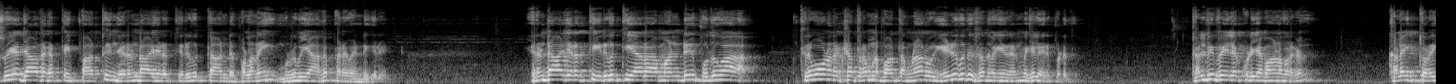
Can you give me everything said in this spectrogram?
சுய ஜாதகத்தை பார்த்து இந்த இரண்டாயிரத்தி இருபத்தாண்டு பலனை முழுமையாக பெற வேண்டுகிறேன். இரண்டாயிரத்தி இருபத்தி ஆறாம் ஆண்டு பொதுவாக திருவோண நட்சத்திரம்னு பார்த்தோம்னா ஒரு எழுபது சதவீத நன்மைகள் ஏற்படுது. கல்வி பயிலக்கூடிய மாணவர்கள் கலைத்துறை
